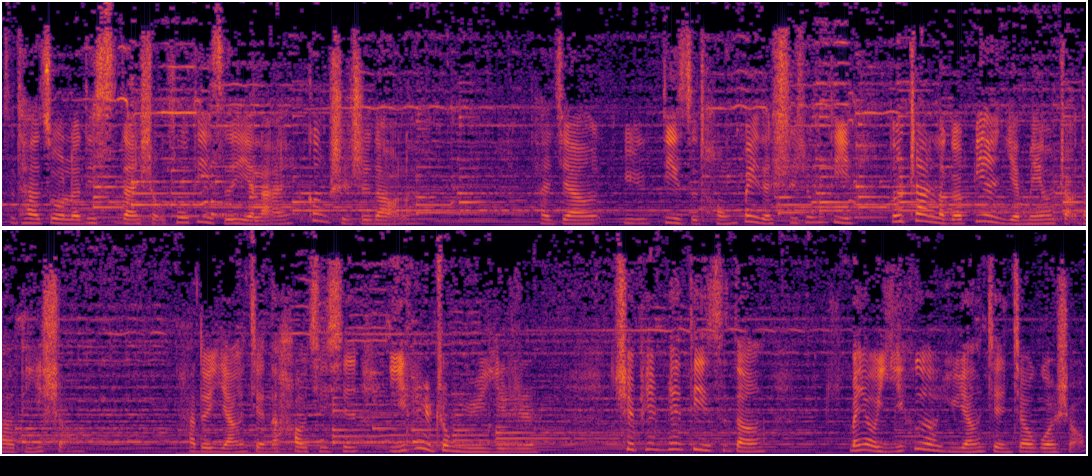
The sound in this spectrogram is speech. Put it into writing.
自他做了第四代首座弟子以来，更是知道了。他将与弟子同辈的师兄弟都战了个遍，也没有找到敌手。他对杨戬的好奇心一日重于一日，却偏偏弟子等没有一个与杨戬交过手，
